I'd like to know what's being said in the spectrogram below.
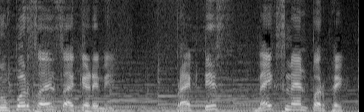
Super science academy. Practice makes man perfect.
